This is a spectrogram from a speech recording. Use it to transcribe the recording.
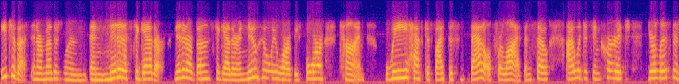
each of us in our mother's womb and knitted us together, knitted our bones together, and knew who we were before time. We have to fight this battle for life. And so I would just encourage your listeners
